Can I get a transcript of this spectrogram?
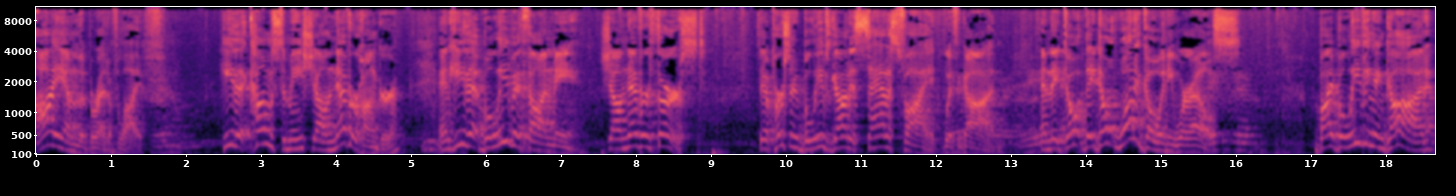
I am the bread of life. He that comes to me shall never hunger, and he that believeth on me shall never thirst. See, a person who believes God is satisfied with God, and they don't they don't want to go anywhere else. By believing in God,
